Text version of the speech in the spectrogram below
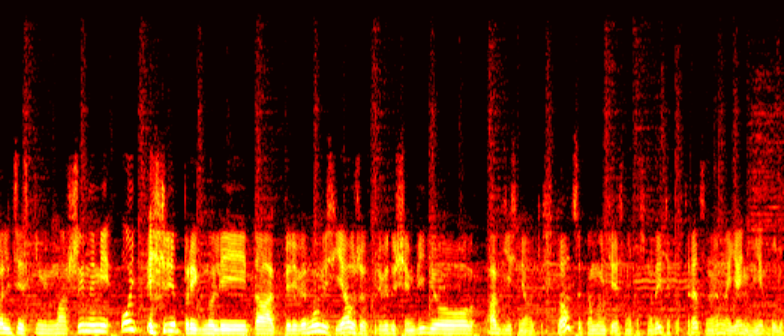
полицейскими машинами. Ой, перепрыгнули. Так, перевернулись. Я уже в предыдущем видео объяснял эту ситуацию. Кому интересно, посмотрите. Повторяться, наверное, я не буду.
